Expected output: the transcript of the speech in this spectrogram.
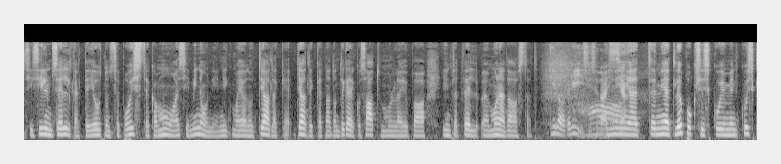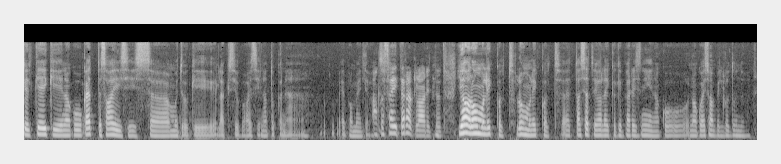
siis ilmselgelt ei jõudnud see post ega muu asi minuni, nii ma ei olnud teadlik, teadlik, et nad on tegelikult saatnud mulle juba ilmselt veel äh, mõned aastad. kilode viisi seda asja? nii et, nii et lõpuks siis, kui mind kuskilt keegi nagu kätte sai, siis äh, muidugi läks juba asi natukene ebameeldivaks. aga said ära klaaritud? jaa, loomulikult, loomulikult, et asjad ei ole ikkagi päris nii, nagu, nagu esmapilgul tunduvad.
